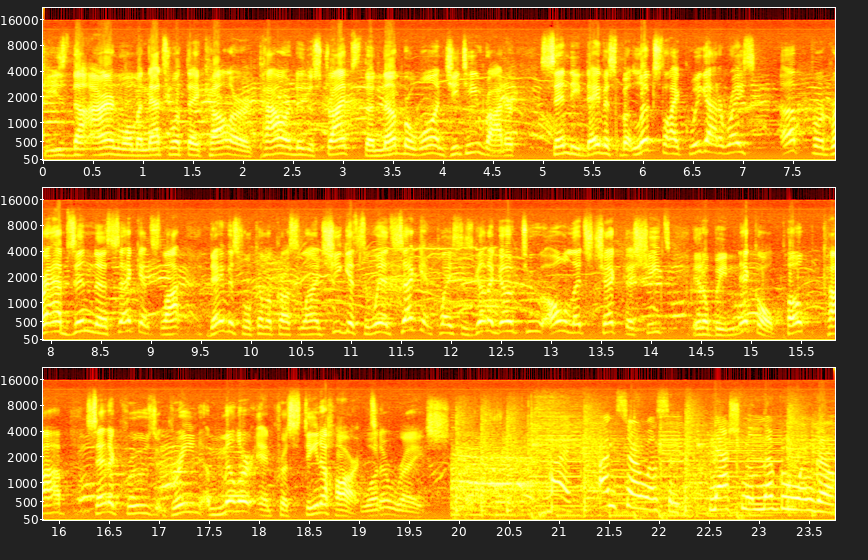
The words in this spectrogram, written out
She's the Iron Woman. That's what they call her. Power to the stripes, the number one GT rider, Cindy Davis. But looks like we got a race up for grabs in the second slot. Davis will come across the line. She gets the win. Second place is going to go to, oh, let's check the sheets. It'll be Nickel, Pope, Cobb, Santa Cruz, Green, Miller, and Christina Hart. What a race. Hi, I'm Sarah Wilson, national number one girl.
